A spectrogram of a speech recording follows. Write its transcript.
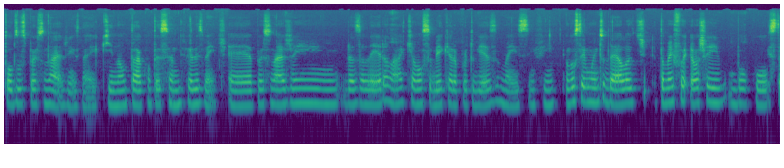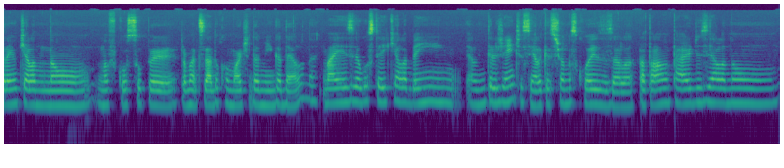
todos os personagens, né? Que não tá acontecendo, infelizmente. É a personagem brasileira lá, que eu não sabia que era portuguesa, mas enfim. Eu gostei muito dela. Também foi, eu achei um pouco estranho que ela não, não ficou super traumatizada com a morte da amiga dela, né? Mas eu gostei que ela é bem. Ela é inteligente, assim, ela questiona as coisas. Ela, ela tá lá no Tardes e ela não.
